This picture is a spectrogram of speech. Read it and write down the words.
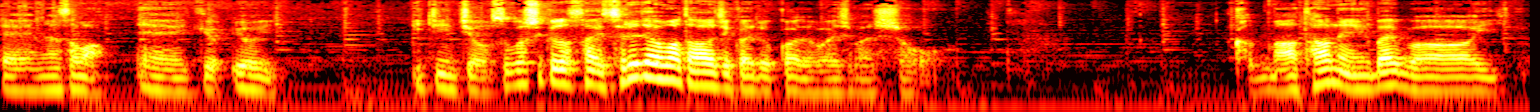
えー、皆様、えー、良い一日をお過ごしください。それではまた次回どこかでお会いしましょう。またね、バイバイ。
